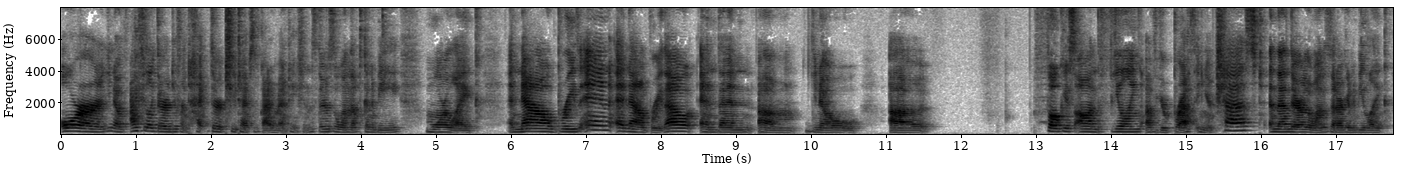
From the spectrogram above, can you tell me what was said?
or you know, I feel like there are different type. There are two types of guided meditations. There's the one that's going to be more like and now breathe in and now breathe out and then um you know uh, focus on the feeling of your breath in your chest. And then there are the ones that are going to be like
